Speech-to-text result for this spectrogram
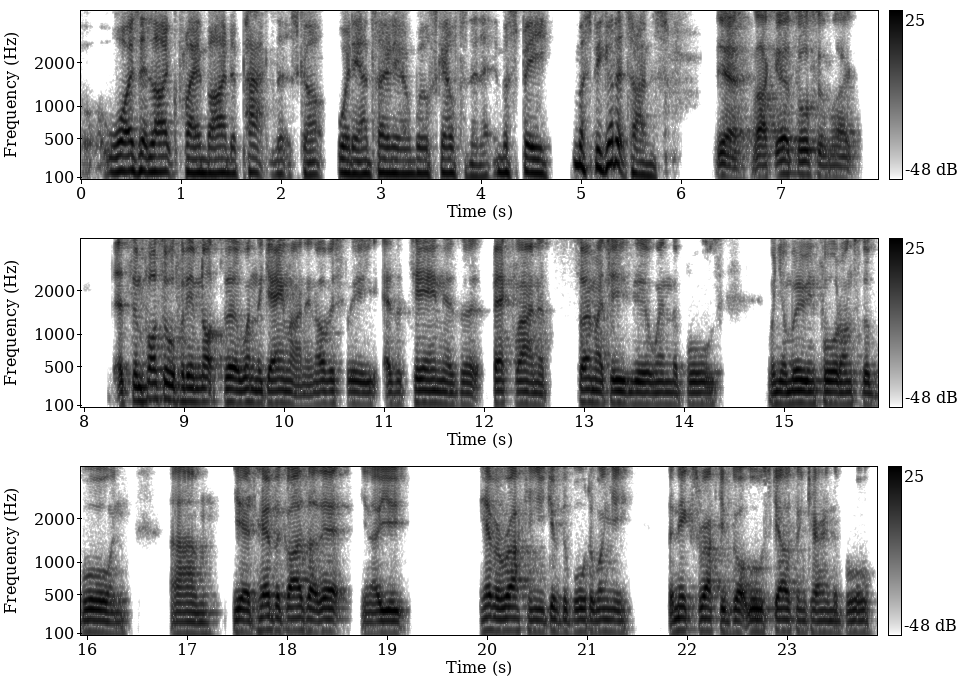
What is it like playing behind a pack that's got Uini Atonio and Will Skelton in it? It must be must be good at times. Yeah, like it's awesome. Like it's impossible for them not to win the game line. And obviously, as a 10, as a back line, it's so much easier when the ball's when you're moving forward onto the ball. And um, yeah, to have the guys like that, you know, you, you have a ruck and you give the ball to Uini. The next ruck, you've got Will Skelton carrying the ball.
